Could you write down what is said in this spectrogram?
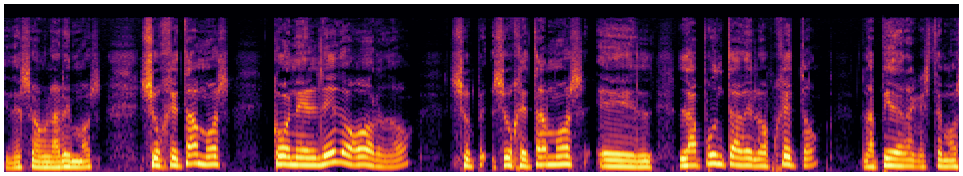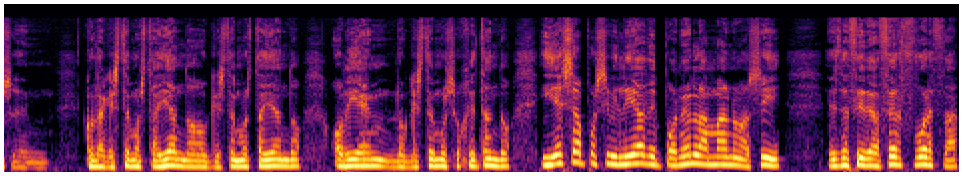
y de eso hablaremos, sujetamos con el dedo gordo, sujetamos la punta del objeto la piedra que estemos con la que estemos tallando o que estemos tallando o bien lo que estemos sujetando y esa posibilidad de poner la mano así es decir de hacer fuerza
